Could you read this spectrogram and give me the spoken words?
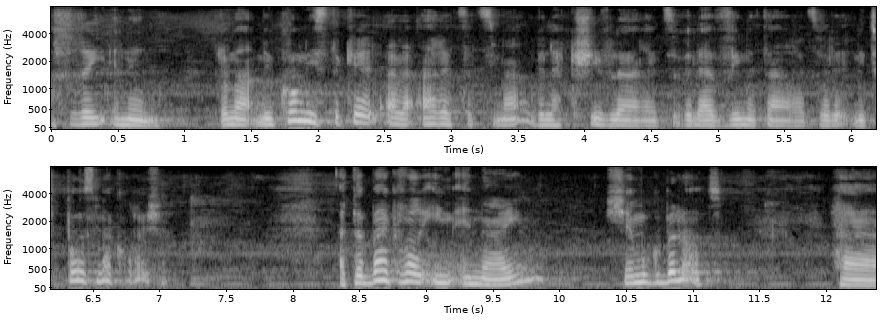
אחרי עינינו. כלומר, במקום להסתכל על הארץ עצמה ולהקשיב לארץ ולהבין את הארץ ולתפוס מה קורה שם, אתה בא כבר עם עיניים שהן מוגבלות. אה,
